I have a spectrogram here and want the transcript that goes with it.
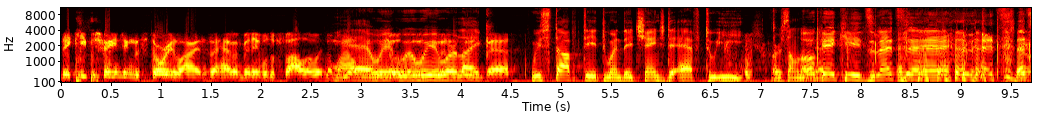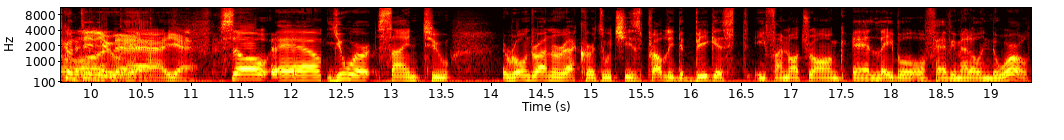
they keep changing the storylines. I haven't been able to follow it in a while. Yeah, we, we, we were like we stopped it when they changed the F to E or something like that. Okay, that. kids, let's uh, let's, Let's continue, on. yeah. Yeah, yeah. So um, you were signed to Roadrunner Records, which is probably the biggest, if I'm not wrong, uh, label of heavy metal in the world,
